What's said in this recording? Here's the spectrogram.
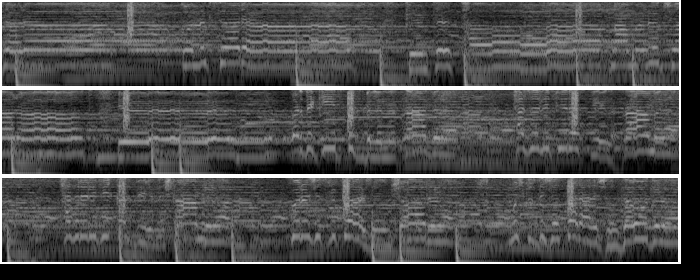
شراب. نقول لك شراب. كنت تسحق نعذرها حاجة اللي في راسي نعملها. حجر اللي في قلبي اش نعملها كورة جت في الكاجة مشار لها مشكلة ديجا صار علاش نزود لها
